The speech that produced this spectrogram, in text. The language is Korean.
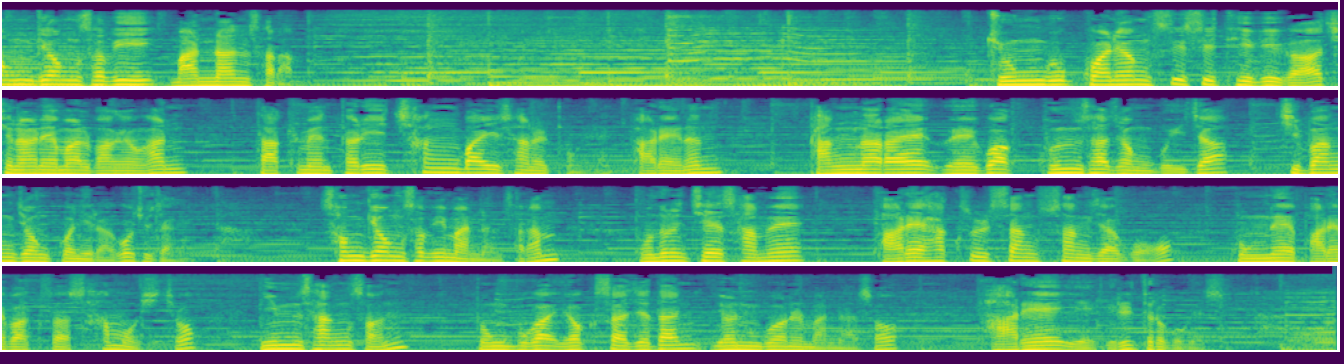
성경섭이 만난 사람 중국 관영 CCTV가 지난해 말 방영한 다큐멘터리 창바이산을 통해 발해는 당나라의 외곽 군사정부이자 지방정권이라고 주장했다. 성경섭이 만난 사람 오늘은 제3회 발해학술상 수상자고 국내 발해박사 3호시죠. 임상선 동북아 역사재단 연구원을 만나서 발해 얘기를 들어보겠습니다.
